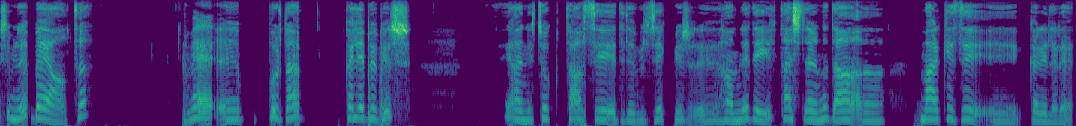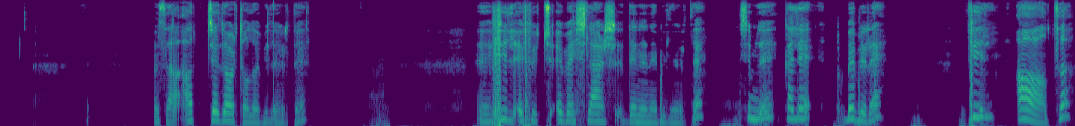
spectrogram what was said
Şimdi B6 ve e, burada kale B1 yani çok tavsiye edilebilecek bir e, hamle değil. Taşlarını daha e, merkezi e, karelere mesela at C4 olabilirdi e, fil F3, E5'ler denenebilirdi. Şimdi kale B1'e fil A6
